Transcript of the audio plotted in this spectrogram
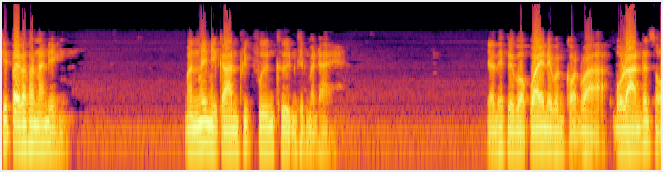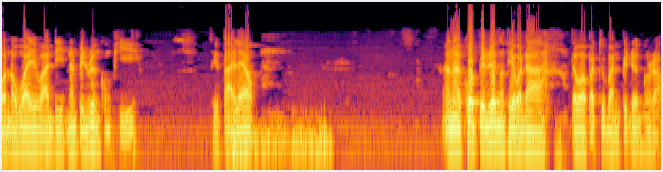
คิดไปก็เท่านั้นเอง มันไม่มีการพลิกฟื้นคืนขึ้นมาได้ อย่างที่เคยบอกไว้ในวันก่อนว่า โบราณท่านสอนเอาไว้ว่าอดีตนั้นเป็นเรื่องของผีที่ตายแล้ว อนาคตเป็นเรื่องของเทวดา แต่ว่าปัจจุบันเป็นเรื่องของเรา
